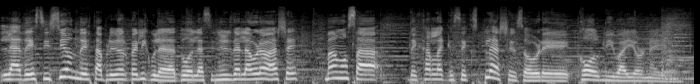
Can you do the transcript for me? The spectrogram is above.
la decisión de esta primera película la tuvo la señorita Laura Valle, vamos a dejarla que se explaye sobre Call Me By Your Name.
